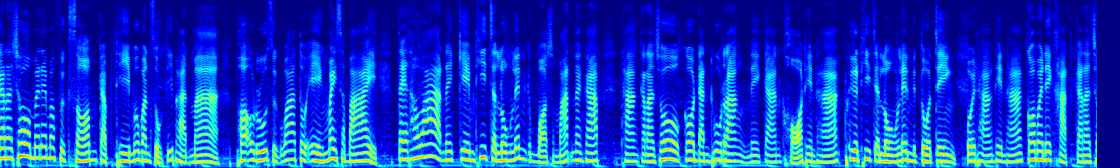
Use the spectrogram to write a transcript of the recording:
การาโชไม่ได้มาฝึกซ้อมกับทีมเมื่อวันศุกร์ที่ผ่านมา เพราะรู้สึกว่าตัวเองไม่สบาย แต่ทว่าในเกมที่จะลงเล่นกับบอสมัตนะครับ ทางการาโชก็ดันทุรังในการขอเทนฮากเพื่อที่จะลงเล่นเป็นตัวจริง โดยทางเทนฮากก็ไม่ได้ขัดการาโช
